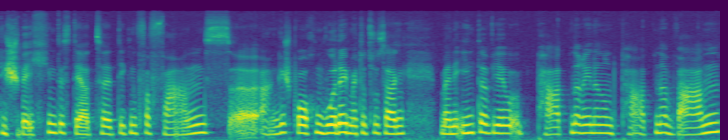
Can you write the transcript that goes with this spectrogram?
die Schwächen des derzeitigen Verfahrens äh, angesprochen wurde. Ich möchte dazu sagen, meine Interviewpartnerinnen und Partner waren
